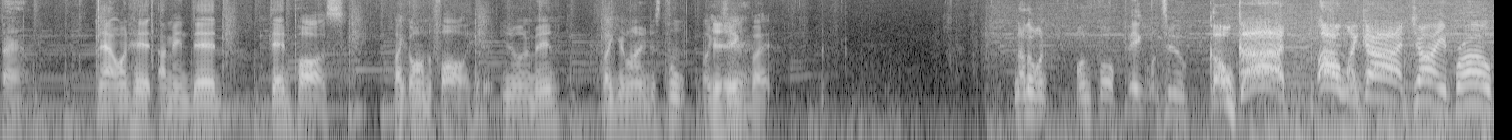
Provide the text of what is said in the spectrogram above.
Bam. And that one hit, I mean, dead, dead pause. Like on the fall, it hit it. You know what I mean? Like your line just, boom, like a jig bite. Another one on fall, big one too. Go, God! Oh my God, giant, bro!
